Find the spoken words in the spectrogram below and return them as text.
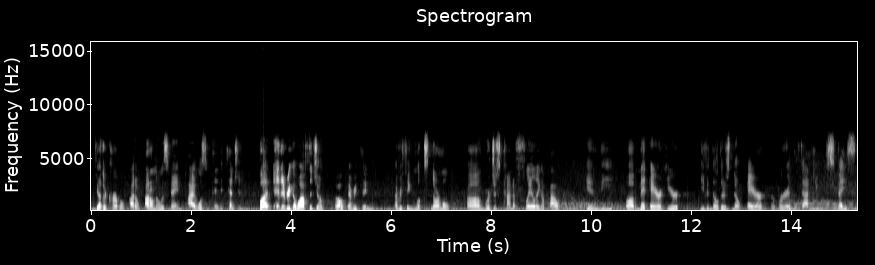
the other Kerbal. I don't I don't know his name. I wasn't paying attention. But there we go, off the jump. Oh, everything, everything looks normal. Um, we're just kind of flailing about in the uh, mid-air here, even though there's no air. We're in the vacuum of space,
